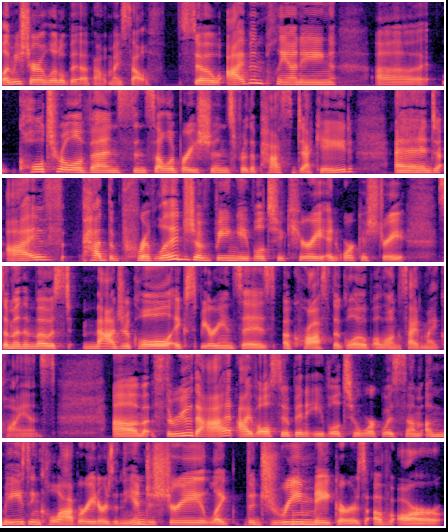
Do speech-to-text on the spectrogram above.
let me share a little bit about myself. So, I've been planning uh, cultural events and celebrations for the past decade. And I've had the privilege of being able to curate and orchestrate some of the most magical experiences across the globe alongside my clients. Um, through that, I've also been able to work with some amazing collaborators in the industry, like the dream makers of our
